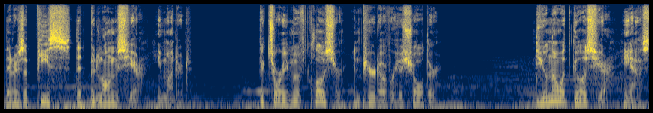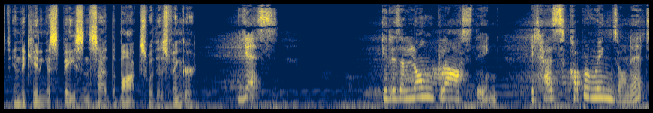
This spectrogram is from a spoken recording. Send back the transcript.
There is a piece that belongs here, he muttered. Victoria moved closer and peered over his shoulder. Do you know what goes here? he asked, indicating a space inside the box with his finger. Yes. It is a long glass thing. It has copper rings on it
